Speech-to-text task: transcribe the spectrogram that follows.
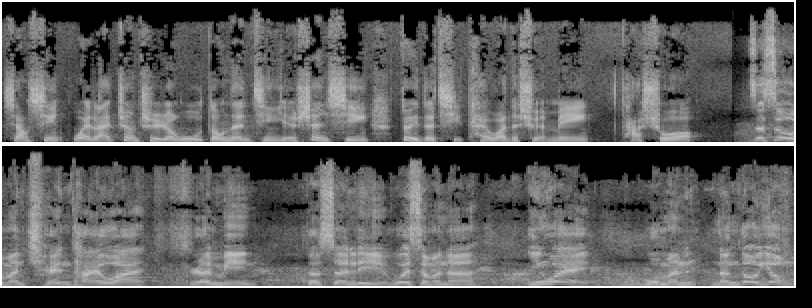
相信未来政治人物都能谨言慎行，对得起台湾的选民。他说：“这是我们全台湾人民。”的胜利，为什么呢？因为我们能够用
